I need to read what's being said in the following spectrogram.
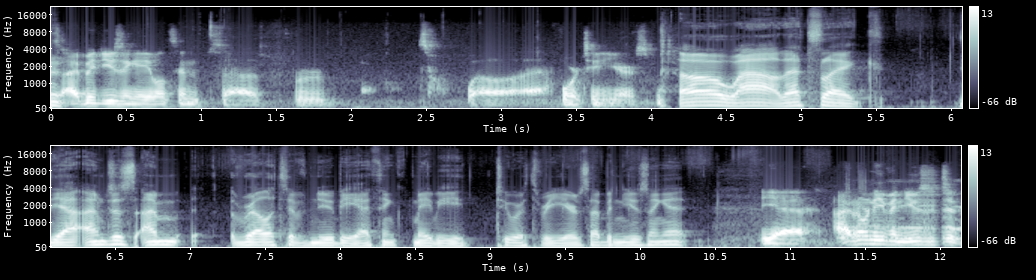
So I've been using Ableton uh, for well, uh, 14 years. Oh wow, that's like, yeah. I'm just I'm a relative newbie. I think maybe two or three years I've been using it. Yeah, I don't even use it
